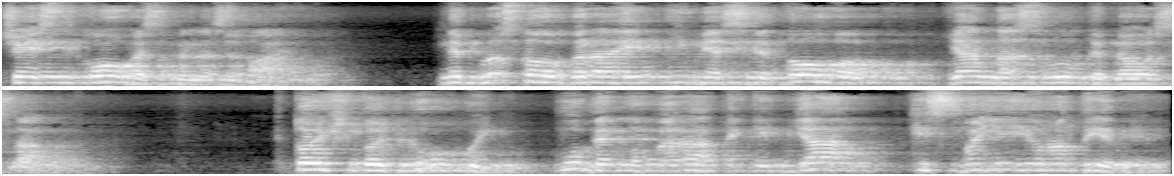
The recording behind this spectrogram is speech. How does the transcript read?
Честь когось ми називаємо. Не просто обирає ім'я святого, я назву тебе останнім. Той, хто любить, буде обирати ім'я із своєї родини.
